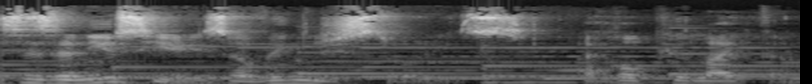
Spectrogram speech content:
This is a new series of English stories. I hope you like them.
